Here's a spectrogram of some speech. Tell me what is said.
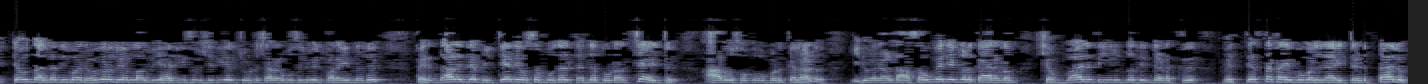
ഏറ്റവും നല്ലത് ഇമാൻ ഓവറലി അള്ളാഹു ഈ ഹദീസ് വിശദീകരിച്ചുകൊണ്ട് ഷറ മുസ്ലിമിൽ പറയുന്നത് പെരുന്നാളിന്റെ പിറ്റേ ദിവസം മുതൽ തന്നെ തുടർച്ചയായിട്ട് ആറു ദിവസം നോമ്പെടുക്കലാണ്. ഇനി ഒരാളുടെ അസൗകര്യങ്ങൾ കാരണം ഷവ്വാൽ തീരുന്നതിന്റെ ഇടയ്ക്ക് വ്യത്യസ്ത ടൈമുകളിലായിട്ട് എടുത്താലും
